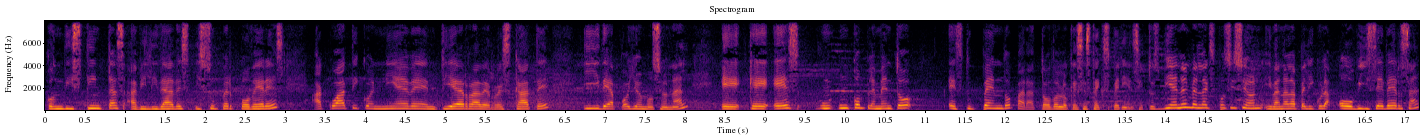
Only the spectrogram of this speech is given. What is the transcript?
con distintas habilidades y superpoderes, acuático, en nieve, en tierra, de rescate y de apoyo emocional, eh, que es un, un complemento estupendo para todo lo que es esta experiencia. Entonces vienen, ven la exposición y van a la película o viceversa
